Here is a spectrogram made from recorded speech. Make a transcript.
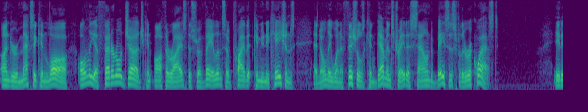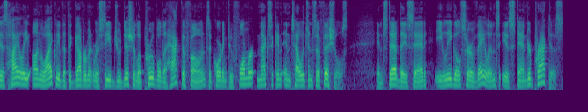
Under Mexican law, only a federal judge can authorize the surveillance of private communications, and only when officials can demonstrate a sound basis for the request. It is highly unlikely that the government received judicial approval to hack the phones, according to former Mexican intelligence officials. Instead, they said, illegal surveillance is standard practice.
